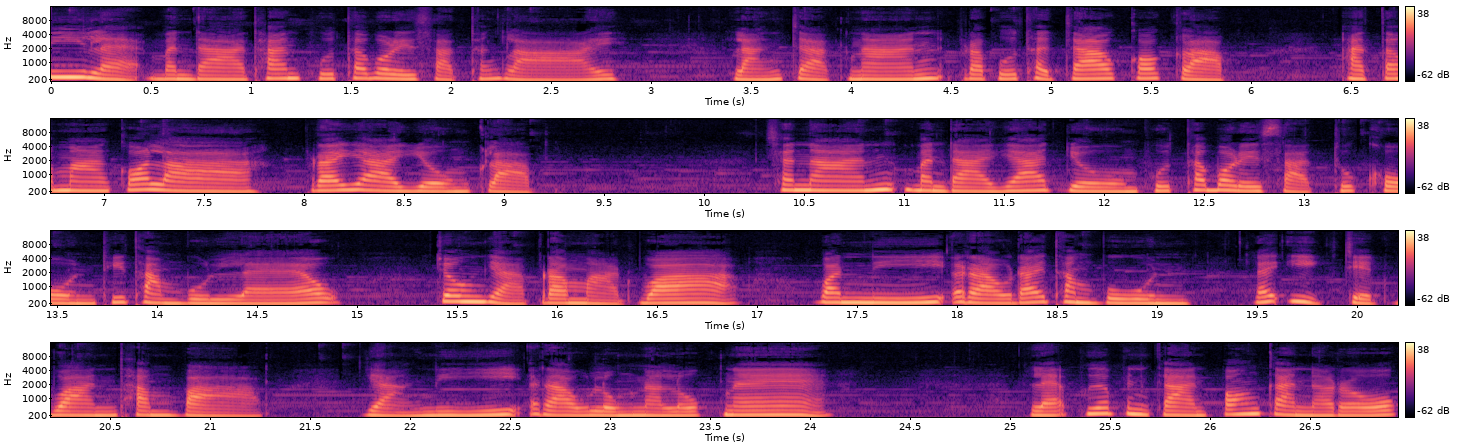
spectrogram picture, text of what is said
นี่แหละบรรดาท่านพุทธบริษัททั้งหลาย หลังจากนั้นพระพุทธเจ้าก็กลับอาตมาก็ลา พระยาโยมกลับ ฉะนั้นบรรดาญาติโยมพุทธบริษัททุกคนที่ทำบุญแล้ว จงอย่าประมาทว่า วันนี้เราได้ทำบุญและอีกเจ็ดวันทำบาป อย่างนี้เราลงนรกแน่ และเพื่อเป็นการป้องกันนรก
